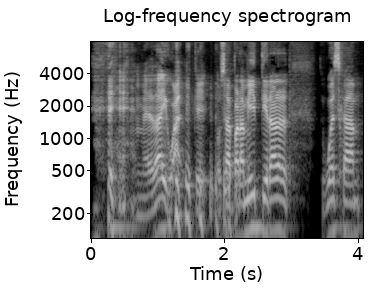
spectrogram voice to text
me da igual. Que, o sea, para mí tirar al West Ham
